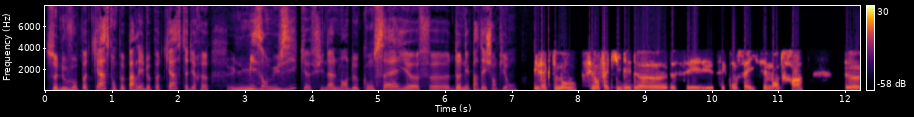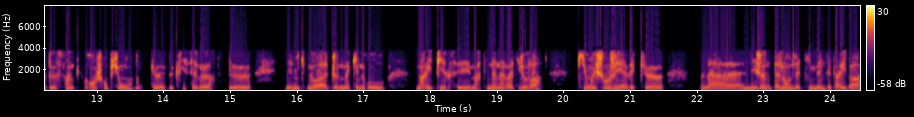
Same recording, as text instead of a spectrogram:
ce nouveau podcast, on peut parler de podcast, c'est-à-dire euh, une mise en musique finalement de conseils euh, donnés par des champions. Exactement, c'est en fait l'idée de, de ces, ces, conseils, ces mantras de, de cinq grands champions, donc euh, de Chris Evert, de Yannick Noah, John McEnroe, Marie Pierce et Martina Navratilova, qui ont échangé avec euh, la, les jeunes talents de la team BNP Paribas,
